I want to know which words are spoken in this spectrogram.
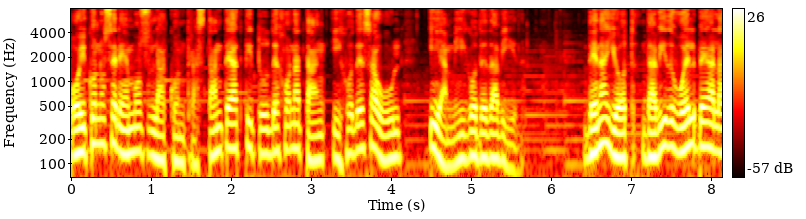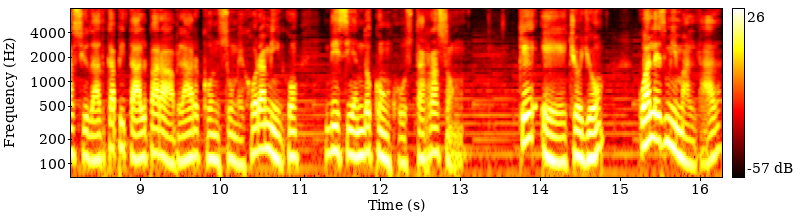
Hoy conoceremos la contrastante actitud de Jonatán, hijo de Saúl y amigo de David. De Nayot, David vuelve a la ciudad capital para hablar con su mejor amigo, diciendo con justa razón, ¿Qué he hecho yo? ¿Cuál es mi maldad?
